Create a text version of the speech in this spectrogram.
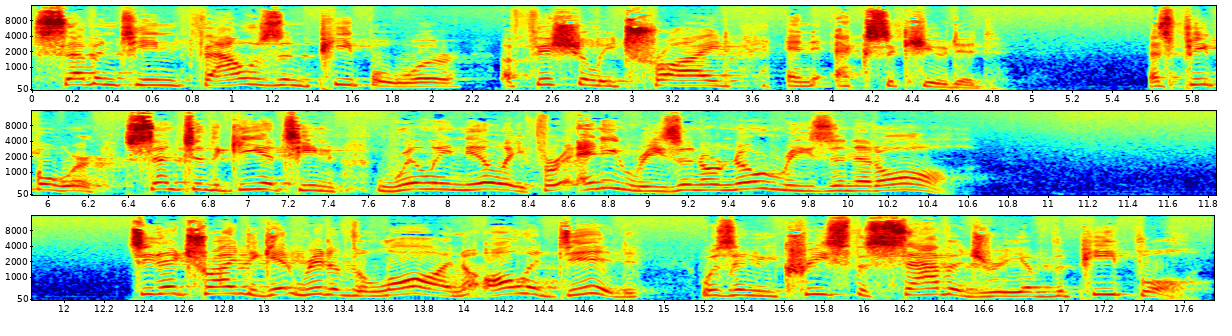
17,000 people were officially tried and executed. As people were sent to the guillotine willy nilly for any reason or no reason at all. See, they tried to get rid of the law, and all it did was increase the savagery of the people.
